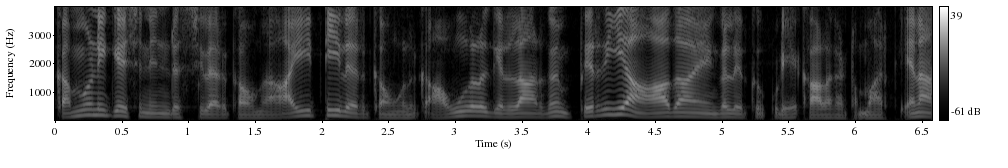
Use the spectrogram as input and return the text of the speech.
கம்யூனிகேஷன் இண்டஸ்ட்ரியில் இருக்கவங்க ஐடியில் இருக்கவங்களுக்கு அவங்களுக்கு எல்லாருக்கும் பெரிய ஆதாயங்கள் இருக்கக்கூடிய காலகட்டமாக இருக்குது ஏன்னா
